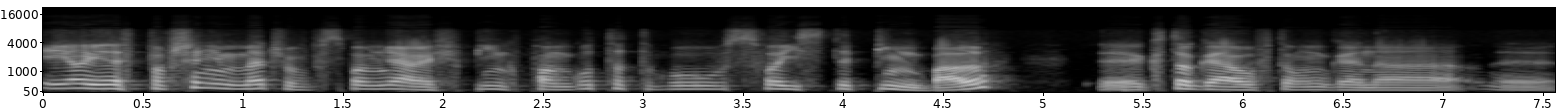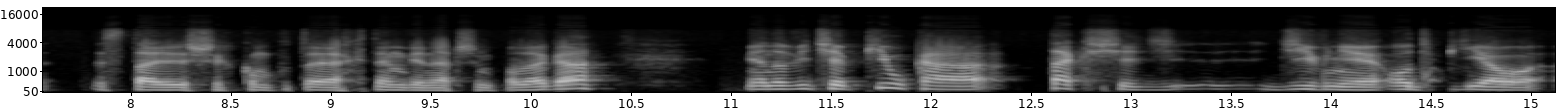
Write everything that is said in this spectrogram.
I o ile w poprzednim meczu wspomniałeś ping-pongu, to to był swoisty pinball. Kto grał w tą grę na starszych komputerach, ten wie na czym polega. Mianowicie piłka tak się dziwnie odbijała,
